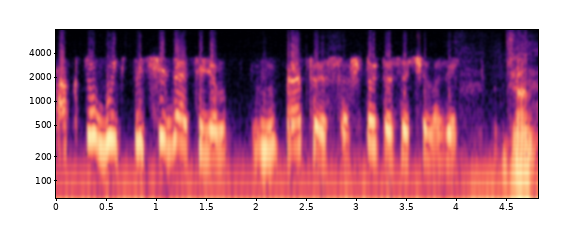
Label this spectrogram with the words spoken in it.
а кто будет председателем процесса? Что это за человек? Джан,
